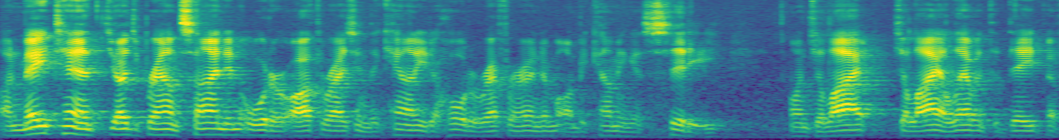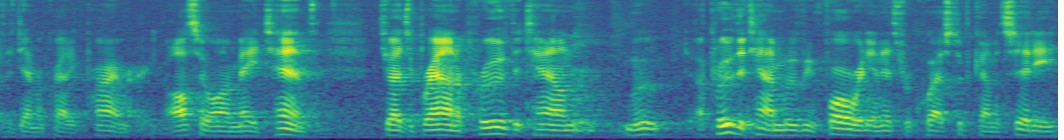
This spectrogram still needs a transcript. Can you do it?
On May 10th, Judge Brown signed an order authorizing the county to hold a referendum on becoming a city on July, July 11th, the date of the Democratic primary. Also on May 10th, Judge Brown approved the town, approved the town moving forward in its request to become a city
